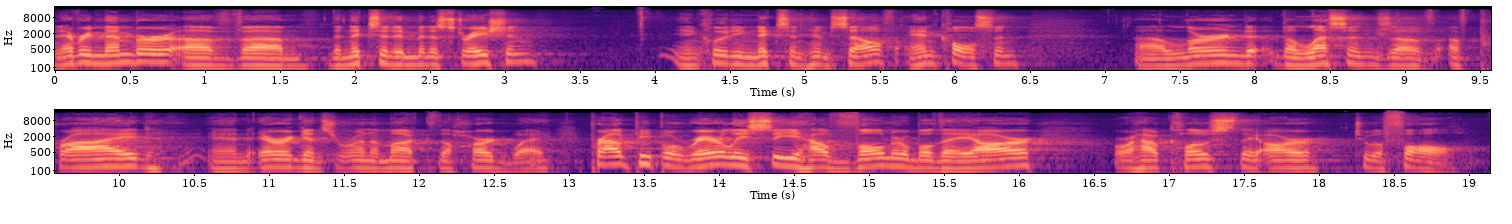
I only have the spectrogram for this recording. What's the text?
And every member of um, the Nixon administration, including Nixon himself and Colson, uh, learned the lessons of, of pride and arrogance run amok the hard way. Proud people rarely see how vulnerable they are or how close they are to a fall.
